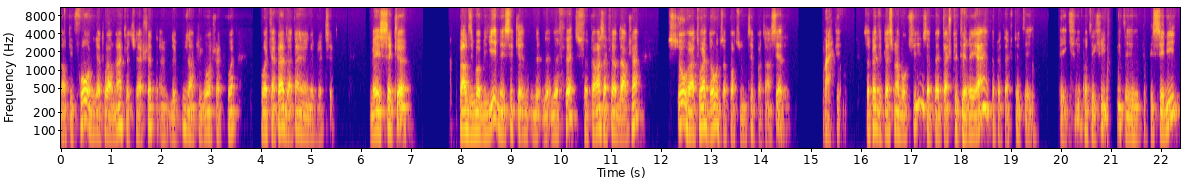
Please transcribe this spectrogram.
Donc, il faut obligatoirement que tu achètes de plus en plus gros à chaque fois pour être capable d'atteindre un objectif. Mais c'est que, je parle d'immobilier, mais c'est que le, fait que tu commences à faire de l'argent, s'ouvre à toi d'autres opportunités potentielles. Ouais. Ça peut être des placements boursiers, ça peut être acheter tes réels, ça peut être acheter tes, tes écrits, pas tes écrits, tes, tes CELI.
